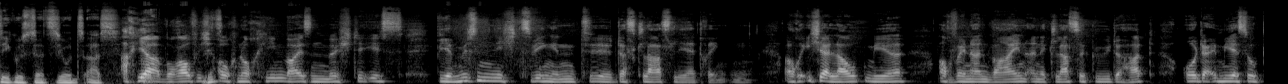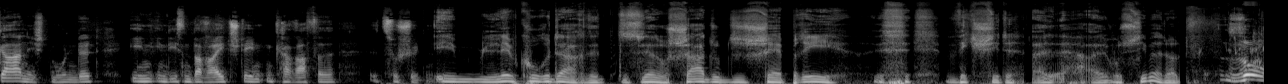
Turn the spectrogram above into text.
Degustationsass. Ach ja, worauf ich auch noch hinweisen möchte, ist, wir müssen nicht zwingend äh, das Glas leer trinken. Auch ich erlaube mir, auch wenn ein Wein eine klasse Güte hat oder er mir so gar nicht mundet, ihn in diesen bereitstehenden Karaffe äh, zu schütten. Im Lebkuchen da, das- das wäre doch schade um die Chabris wegschütte. Al? So,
